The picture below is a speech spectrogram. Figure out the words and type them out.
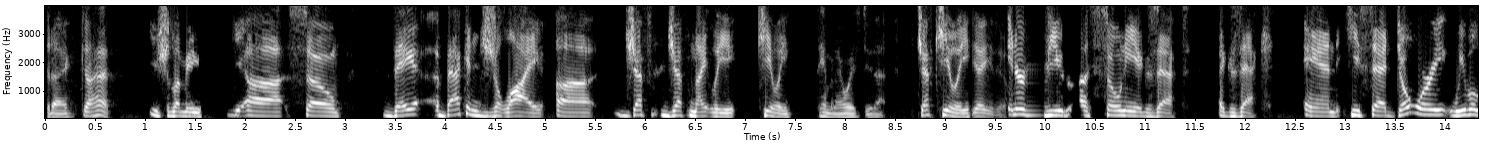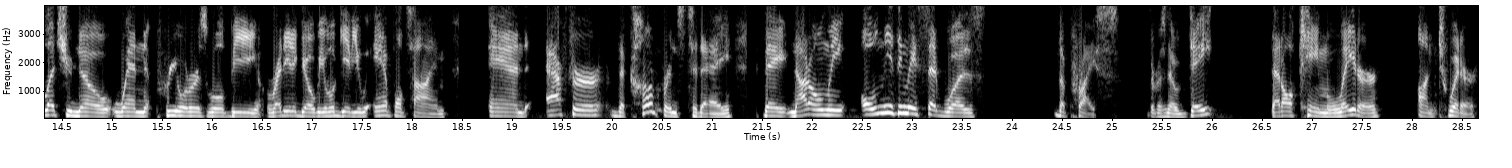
today. go ahead. you should let me. Uh, so they back in July, uh, Jeff Jeff Knightley Keighley. Damn it, I always do that. Jeff Keighley Yeah, you do. interviewed a Sony exec exec, and he said, "Don't worry, we will let you know when pre-orders will be ready to go. We will give you ample time." And after the conference today, they not only only thing they said was the price. There was no date. That all came later on Twitter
